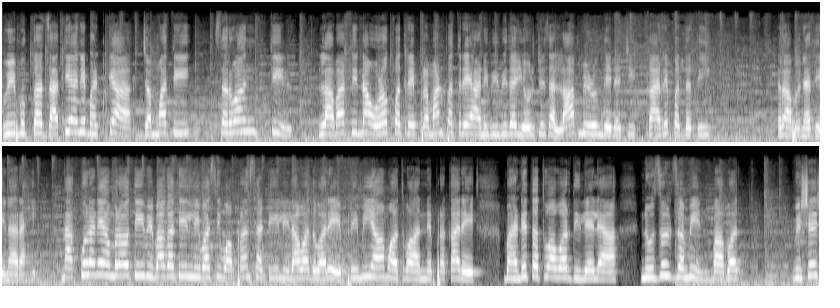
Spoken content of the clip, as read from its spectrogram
विमुक्त जाती आणि भटक्या जमाती सर्वांतील लाभार्थींना ओळखपत्रे प्रमाणपत्रे आणि विविध योजनेचा लाभ मिळवून देण्याची कार्यपद्धती राबवण्यात येणार आहे. नागपूर आणि अमरावती विभागातील निवासी वापरांसाठी लिलावाद्वारे प्रीमियम अथवा अन्य प्रकारे भाडेतत्वावर दिलेल्या नुजूल जमीन बाबत विशेष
